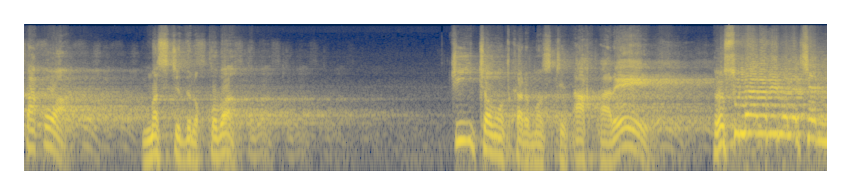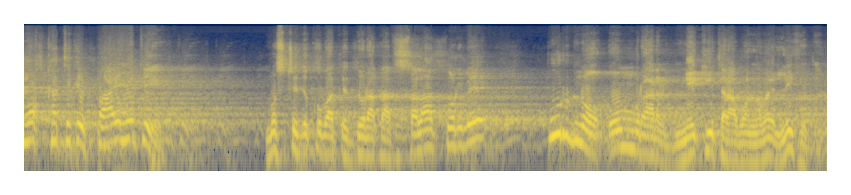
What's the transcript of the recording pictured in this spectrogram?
তাকোয়া মসজিদুল কোবা। কি চমৎকার মসজিদ। আহারে! রসুল্লাহ নবী বলেছেন, মক্কা থেকে পায়ে হেঁটে মসজিদে কোবাতে দোরাকাত সালাদ করবে পূর্ণ ওমরার নেকি তারা বললাম লিখে দিন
